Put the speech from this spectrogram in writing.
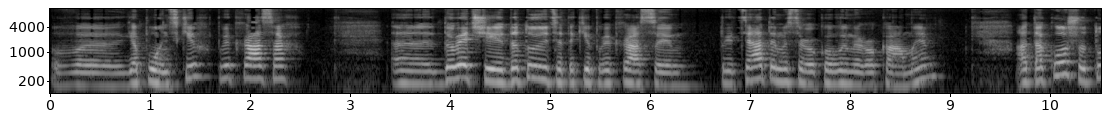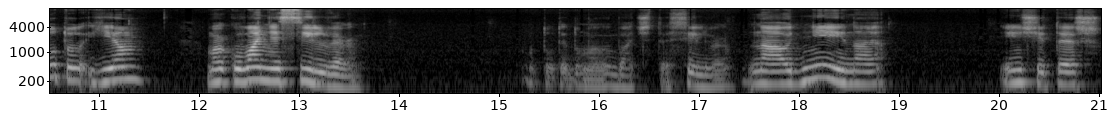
в японських прикрасах. Е, До речі, датуються такі прикраси 30-40-ми роками. А також отут є маркування Silver. Отут, я думаю, ви бачите Silver. На одній і на іншій теж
